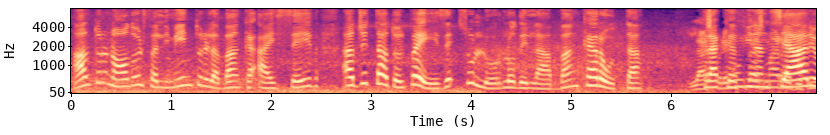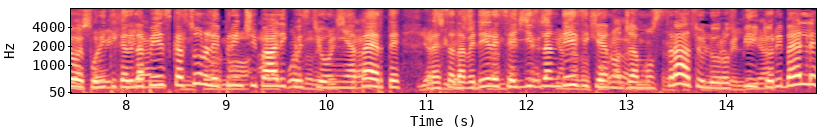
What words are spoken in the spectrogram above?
Altro nodo, il fallimento della banca iSave ha gettato il paese sull'orlo della bancarotta. Crack finanziario e politica della pesca sono le principali questioni aperte. Resta da vedere se gli islandesi che hanno già mostrato il loro spirito ribelle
